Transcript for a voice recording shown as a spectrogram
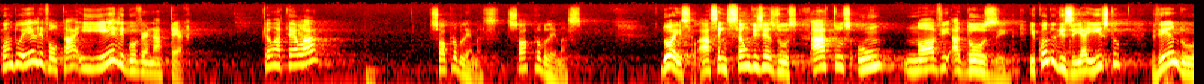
quando ele voltar e ele governar a terra. Então, até lá, só problemas, só problemas. 2. A ascensão de Jesus, Atos 1, 9 a 12. E quando dizia isto, vendo,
